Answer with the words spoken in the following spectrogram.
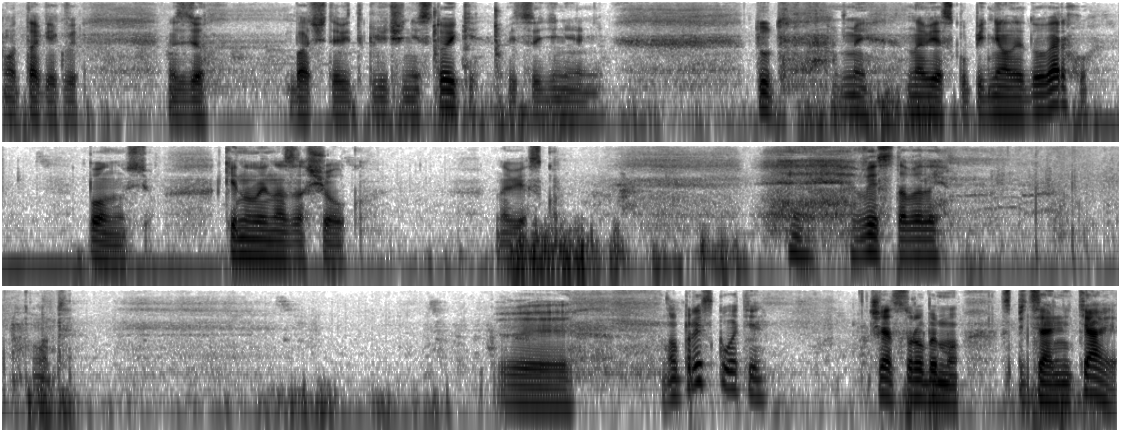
От так як ви бачите відключені стойки відсоєднені. Тут ми навіску підняли доверху повністю. Кинули на защолку навіску. Ех, Виставили. От. Оприскуватель. Зараз робимо спеціальні тяги,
